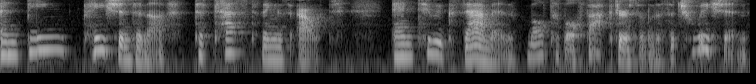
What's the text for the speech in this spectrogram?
and being patient enough to test things out and to examine multiple factors in the situation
